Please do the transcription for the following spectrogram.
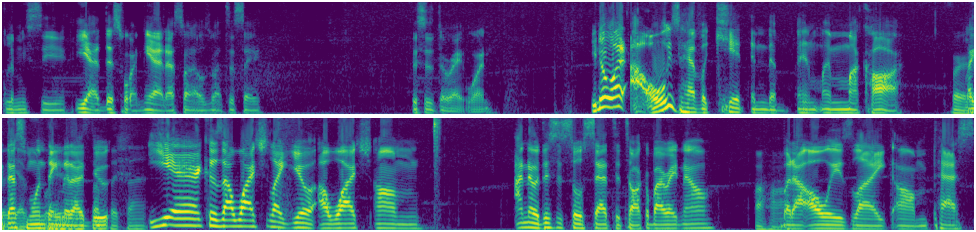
Let me see. Yeah, this one. Yeah, that's what I was about to say. This is the right one. You know what? I always have a kit in the in, in my car. For, Like that's yeah, one thing that I do. Like that. Yeah, cause I watch like yo, I watch um I know this is so sad to talk about right now, Uh-huh. but I always like um pass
